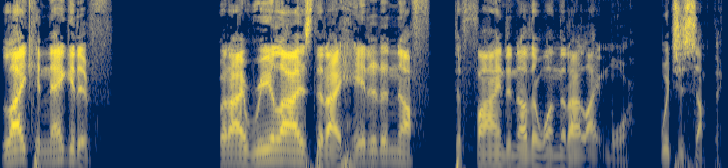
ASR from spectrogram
like a negative, but I realized that I hate it enough to find another one that I like more, which is something.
